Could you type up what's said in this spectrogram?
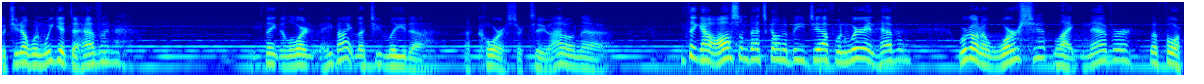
But you know, when we get to heaven, you think the Lord, He might let you lead a, a chorus or two. I don't know. You think how awesome that's going to be, Jeff? When we're in heaven, we're going to worship like never before.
